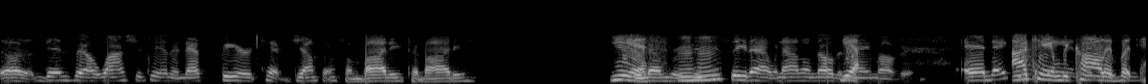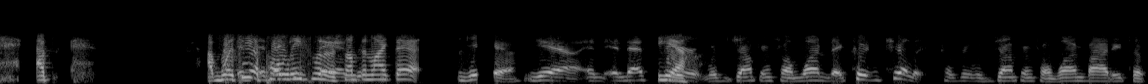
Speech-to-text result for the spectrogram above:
uh, Denzel Washington and that spirit kept jumping from body to body. Yes. Remember? mhm. Did you see that one? I don't know the Yeah. name of it. And they. I can't recall it, but I, I- was he And- a and they keep policeman or something like that? Yeah, yeah, and and that Yeah. spirit was jumping from one. They couldn't kill it because it was jumping from one body to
